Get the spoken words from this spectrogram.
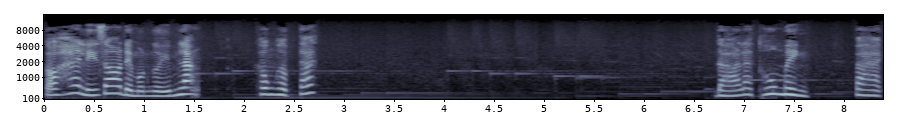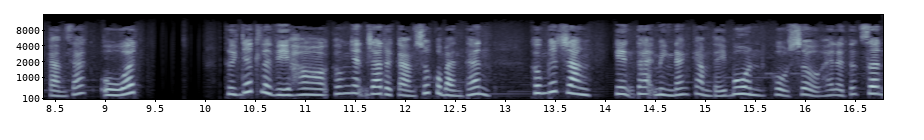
Có hai lý do để một người im lặng không hợp tác. Đó là thu mình và cảm giác u uất. Thứ nhất là vì họ không nhận ra được cảm xúc của bản thân, không biết rằng hiện tại mình đang cảm thấy buồn, khổ sở hay là tức giận.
